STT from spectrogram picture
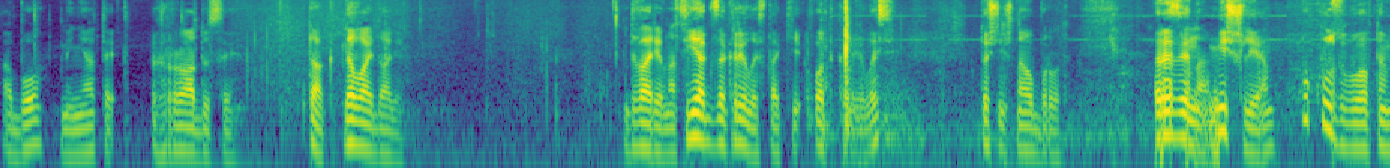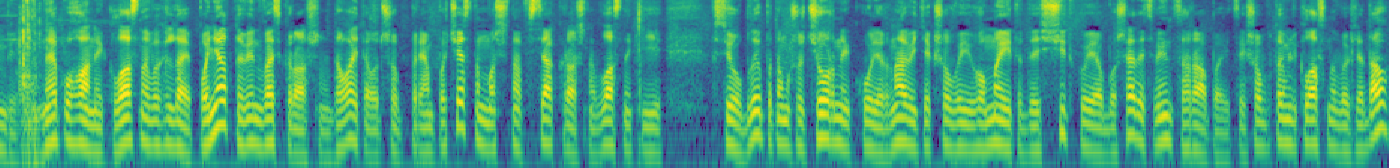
або міняти градуси. Так, давай далі. Двері в нас як закрились, так і відкрились. Точніше, наоборот. Резина Мішлен. По кузову автомобіля. Непоганий, класно виглядає. Понятно, він весь крашений. Давайте, от, щоб прям по-чесному, машина вся крашена. Власник її всі облив, тому що чорний колір, навіть якщо ви його миєте десь щіткою або ще десь, він царапається. І щоб автомобіль класно виглядав,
